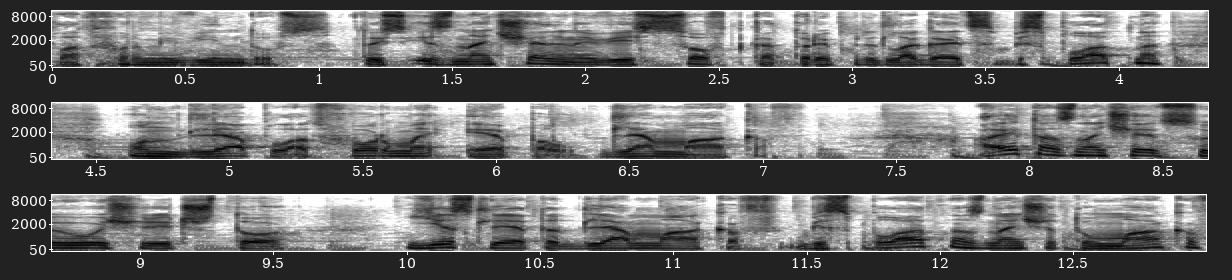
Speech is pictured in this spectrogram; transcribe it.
платформе Windows. То есть изначально весь софт, который предлагается бесплатно, он для платформы Apple, для маков. А это означает в свою очередь, что если это для маков бесплатно, значит у маков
